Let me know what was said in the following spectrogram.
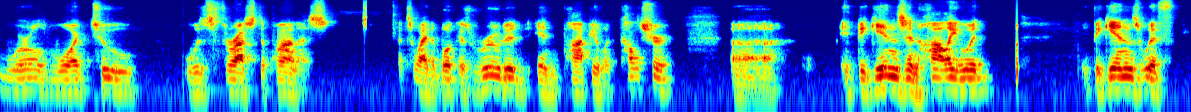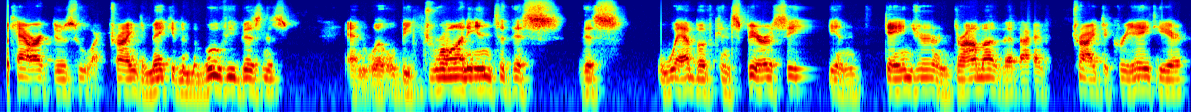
World War II was thrust upon us. That's why the book is rooted in popular culture. Uh, it begins in Hollywood. It begins with characters who are trying to make it in the movie business and will be drawn into this this web of conspiracy and danger and drama that I've tried to create here.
